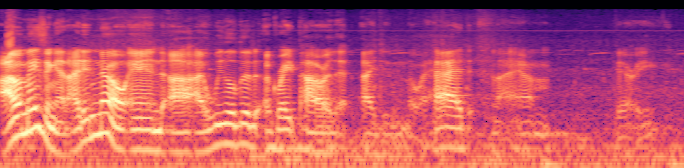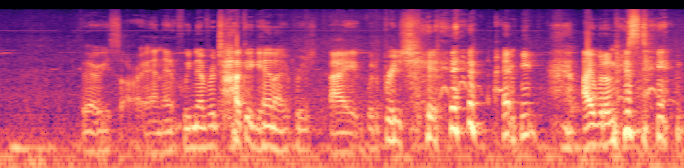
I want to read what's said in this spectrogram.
I'm amazing at it. I didn't know, and uh, I wielded a great power that I didn't know I had, and I am very, very sorry. And if we never talk again, I appreci- I would appreciate it. I mean, I would understand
